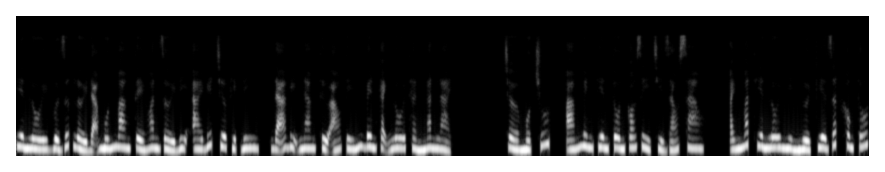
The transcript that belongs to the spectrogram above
Thiên lôi vừa dứt lời đã muốn mang tề hoan rời đi ai biết chưa kịp đi, đã bị nam tử áo tím bên cạnh lôi thần ngăn lại. Chờ một chút, ám minh Thiên tôn có gì chỉ giáo sao? Ánh mắt thiên lôi nhìn người kia rất không tốt.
